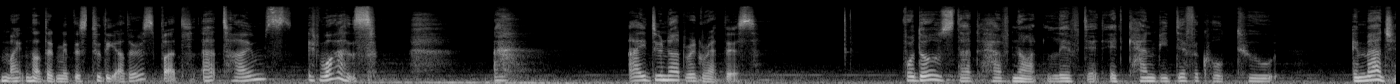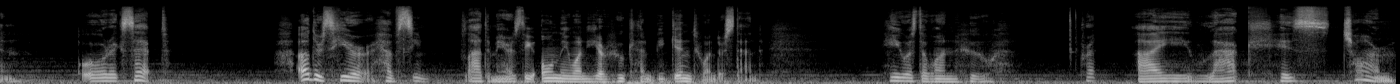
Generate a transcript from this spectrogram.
might not admit this to the others, but at times it was. I do not regret this. For those that have not lived it, it can be difficult to imagine or accept. Others here have seen Vladimir is the only one here who can begin to understand. He was the one who... I lack his charm.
